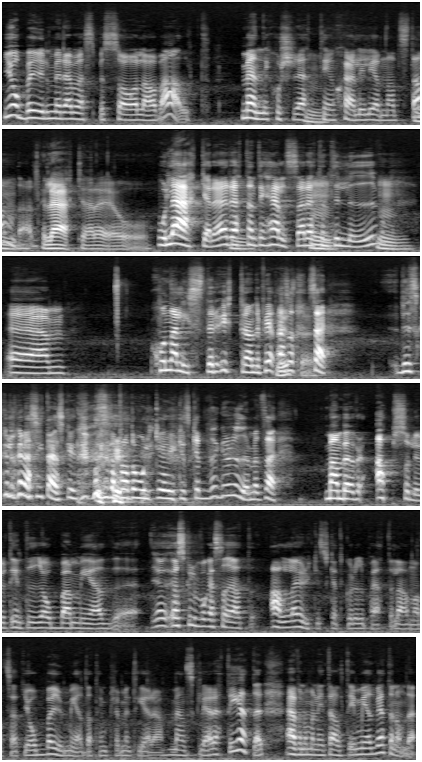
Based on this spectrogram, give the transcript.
Jobbar ju med det mest basala av allt. Människors rätt mm. till en skälig levnadsstandard. Mm. Läkare och... Och läkare, rätten mm. till hälsa, rätten mm. till liv. Um, journalister, yttrandefrihet. Alltså, så här, vi skulle kunna sitta här, skulle kunna sitta och prata om olika yrkeskategorier, men så här, man behöver absolut inte jobba med, jag, skulle våga säga att alla yrkeskategorier på ett eller annat sätt jobbar ju med att implementera mänskliga rättigheter, även om man inte alltid är medveten om det.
